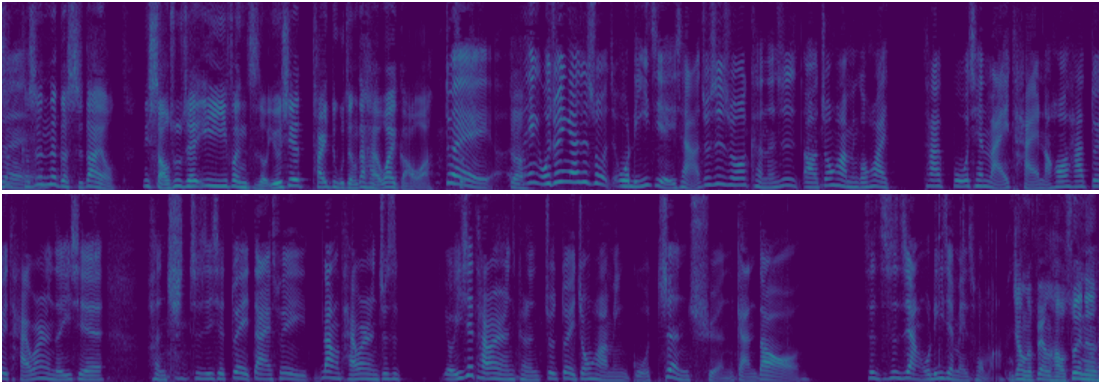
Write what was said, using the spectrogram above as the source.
可是可是那个时代哦，你少数这些异议分子哦，有一些台独整在海外搞啊，对，对啊。我觉得应该是说，我理解一下，就是说，可能是呃，中华民国后来他拨迁来台，然后他对台湾人的一些很就是一些对待，所以让台湾人就是有一些台湾人可能就对中华民国政权感到是是这样，我理解没错嘛？你讲的非常好。所以呢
